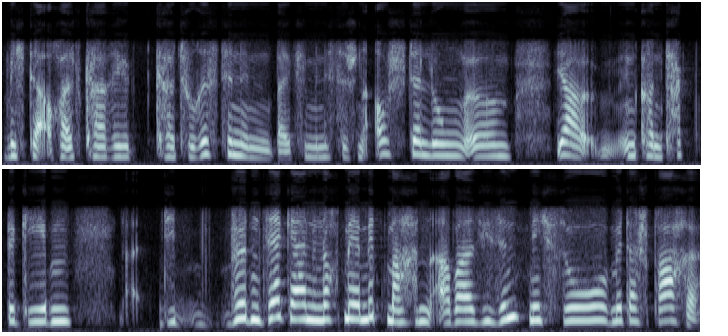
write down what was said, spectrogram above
mich da auch als Karikaturistin in, bei feministischen Ausstellungen ähm, ja, in Kontakt begeben. Die würden sehr gerne noch mehr mitmachen, aber sie sind nicht so mit der Sprache,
